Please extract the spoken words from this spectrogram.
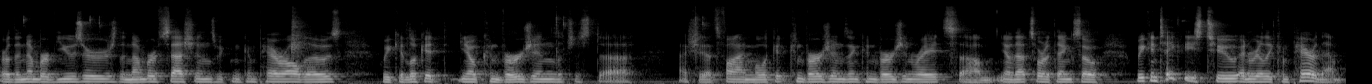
or the number of users, the number of sessions, we can compare all those. We could look at, you know, conversions, let's just, uh, actually that's fine. We'll look at conversions and conversion rates, um, you know, that sort of thing. So we can take these two and really compare them.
